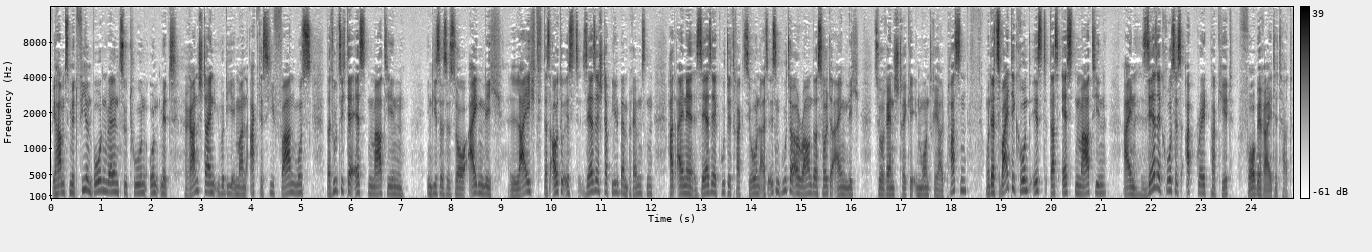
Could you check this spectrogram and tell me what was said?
Wir haben es mit vielen Bodenwellen zu tun und mit Randsteinen, über die man aggressiv fahren muss. Da tut sich der Aston Martin in dieser Saison eigentlich leicht. Das Auto ist sehr, sehr stabil beim Bremsen, hat eine sehr, sehr gute Traktion, also ist ein guter Allrounder, sollte eigentlich zur Rennstrecke in Montreal passen. Und der zweite Grund ist, dass Aston Martin ein sehr, sehr großes Upgrade-Paket vorbereitet hat.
